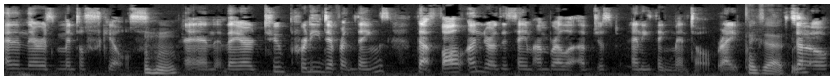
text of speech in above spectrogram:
and then there's mental skills, mm-hmm. and they are two pretty different things that fall under the same umbrella of just anything mental, right? Exactly. So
